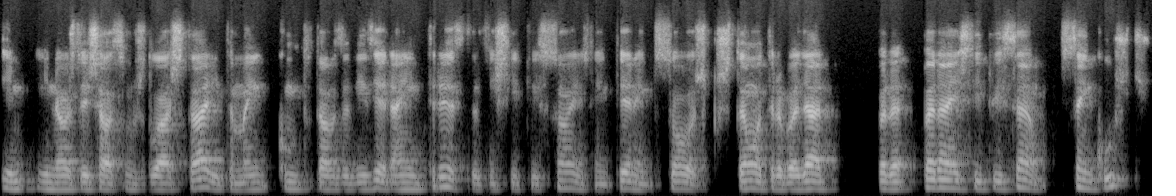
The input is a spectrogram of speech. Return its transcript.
e, nós deixássemos de lá estar, e também, como tu estavas a dizer, há interesse das instituições em terem pessoas que estão a trabalhar para, para a instituição sem custos,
